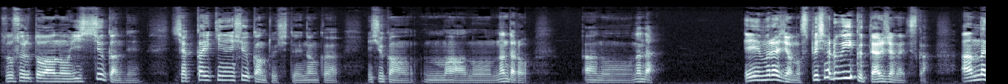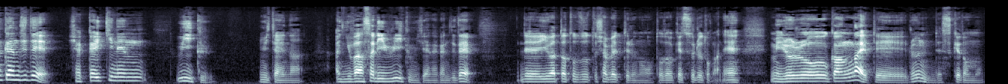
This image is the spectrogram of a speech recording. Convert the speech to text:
そうすると、あの、1週間ね、100回記念週間として、なんか、1週間、まあ、あの、なんだろう、あの、なんだ、AM ラジオのスペシャルウィークってあるじゃないですか。あんな感じで、100回記念ウィークみたいな、アニバーサリーウィークみたいな感じで、で、岩田とずっと喋ってるのをお届けするとかね、いろいろ考えてるんですけども、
